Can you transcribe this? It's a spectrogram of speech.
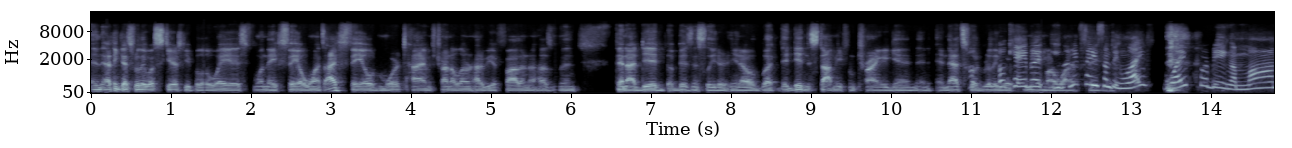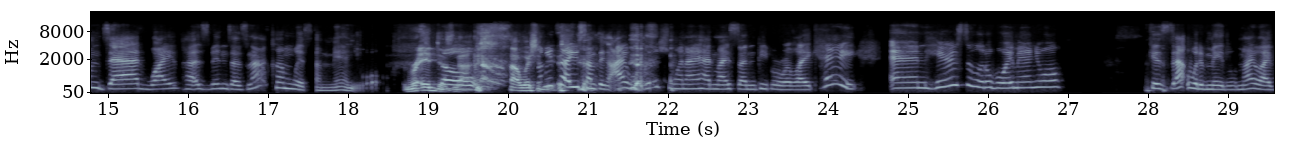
and i think that's really what scares people away is when they fail once i failed more times trying to learn how to be a father and a husband than i did a business leader you know but it didn't stop me from trying again and, and that's what really okay but let me tell you something life life for being a mom dad wife husband does not come with a manual it does so, not. I wish. Let me did. tell you something. I wish when I had my son, people were like, "Hey, and here's the little boy manual because that would have made my life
